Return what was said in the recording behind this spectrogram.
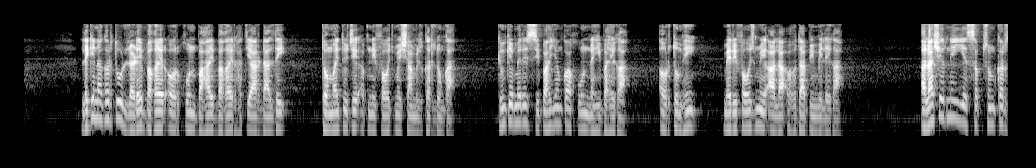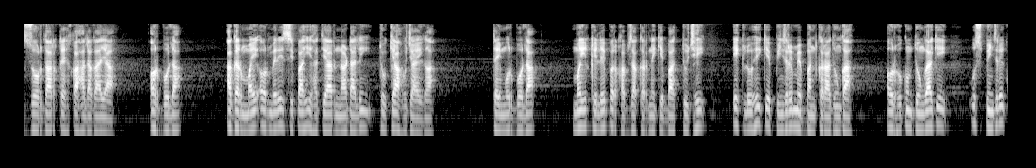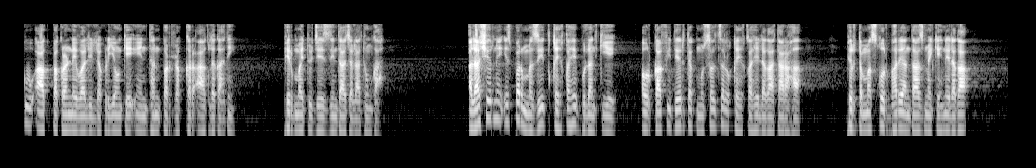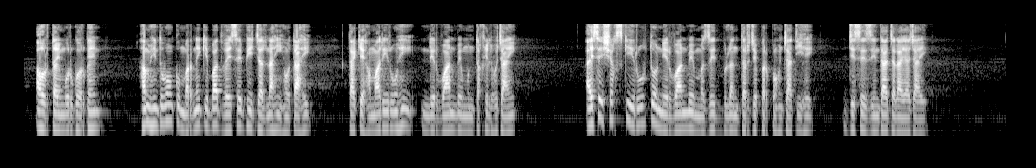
लेकिन अगर तू लड़े बगैर और खून बहाए बगैर हथियार डाल दे तो मैं तुझे अपनी फ़ौज में शामिल कर लूँगा, क्योंकि मेरे सिपाहियों का खून नहीं बहेगा और तुम्हें मेरी फ़ौज में आला अहदा भी मिलेगा। अलाशिर ने यह सब सुनकर ज़ोरदार कहकहा लगाया और बोला, अगर मैं और मेरे सिपाही हथियार न डालें तो क्या हो जाएगा? तैमूर बोला मैं किले पर कब्ज़ा करने के बाद तुझे एक लोहे के पिंजरे में बंद करा दूँगा और हुक्म दूँगा कि उस पिंजरे को आग पकड़ने वाली लकड़ियों के ईंधन पर रखकर आग लगा दी। फिर मैं तुझे ज़िंदा जला दूँगा। अलाशिर ने इस पर मज़ीद कहकहे बुलंद किए और काफ़ी देर तक मुसलसल कह कहे लगाता रहा। फिर तमस्कुर भरे अंदाज में कहने लगा, और तैमूर गोरगैन, हम हिंदुओं को मरने के बाद वैसे भी जलना ही होता है, ताकि हमारी रूहें निर्वाण में मुंतकिल हो जाएँ। ऐसे शख्स की रूह तो निर्वाण में मज़ीद बुलंद दर्जे पर पहुँच जाती है, जिसे ज़िंदा जलाया जाए।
